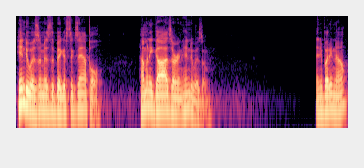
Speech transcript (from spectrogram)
Hinduism is the biggest example. How many gods are in Hinduism? Anybody know?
